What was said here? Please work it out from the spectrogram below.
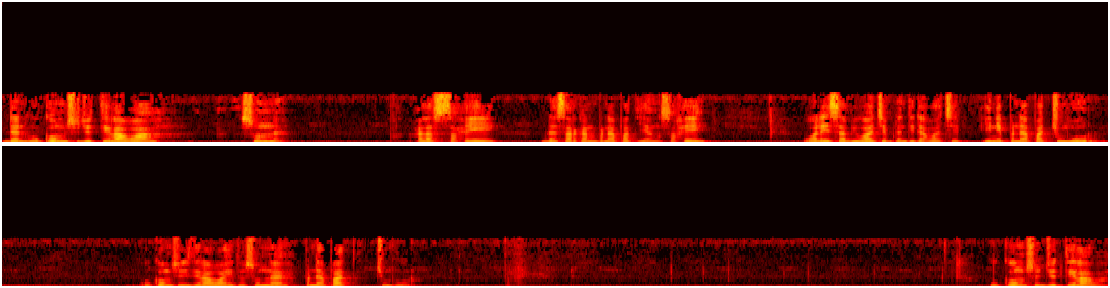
Dan hukum sujud tilawah sunnah. Alas sahih berdasarkan pendapat yang sahih walaysa biwajib dan tidak wajib. Ini pendapat jumhur. hukum sujud tilawah itu sunnah pendapat jumhur. Hukum sujud tilawah.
